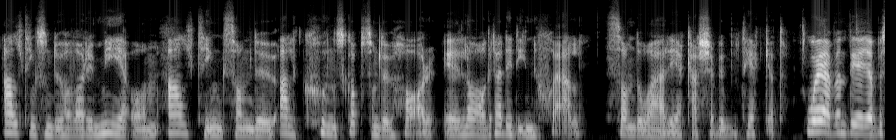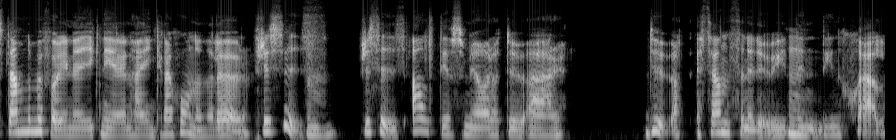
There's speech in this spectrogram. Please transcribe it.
allting som du har varit med om, allting som du, all kunskap som du har är lagrad i din själ. Som då är i Akasha-biblioteket. Och även det jag bestämde mig för innan jag gick ner i den här inkarnationen, eller hur? Precis, Mm. precis. Allt det som gör att du är du, att essensen är du i Mm. din, din själ.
